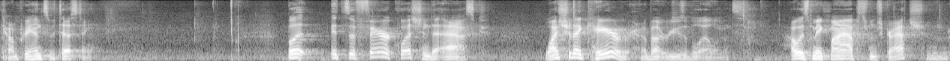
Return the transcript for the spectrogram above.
comprehensive testing. But it's a fair question to ask. Why should I care about reusable elements? I always make my apps from scratch, and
